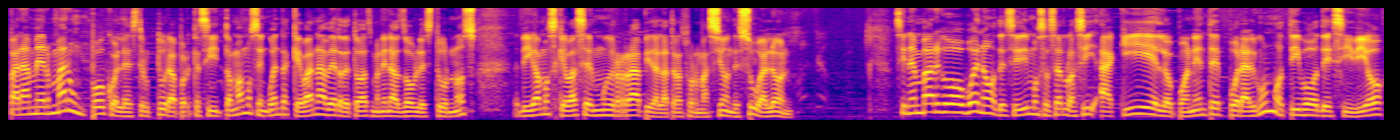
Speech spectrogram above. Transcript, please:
para mermar un poco la estructura, porque si tomamos en cuenta que van a haber de todas maneras dobles turnos, digamos que va a ser muy rápida la transformación de su Alon. Sin embargo, bueno, decidimos hacerlo así. Aquí el oponente por algún motivo decidió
